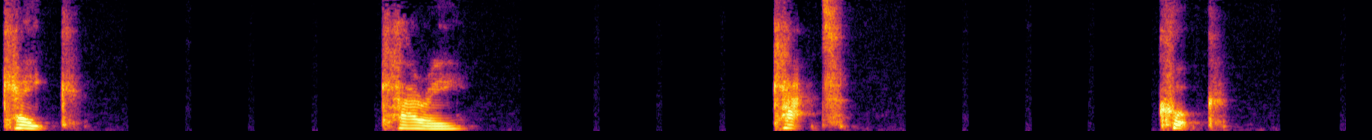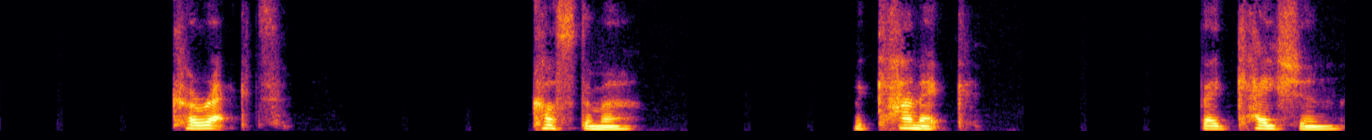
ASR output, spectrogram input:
Cake. Carry. Cat cook, correct, customer, mechanic, vacation.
